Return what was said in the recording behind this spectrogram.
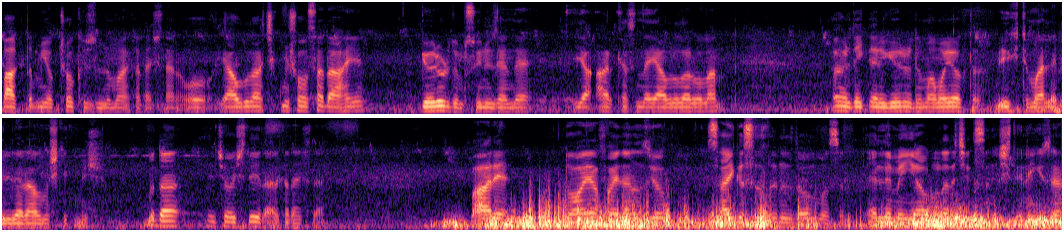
Baktım yok çok üzüldüm arkadaşlar. O yavrular çıkmış olsa dahi görürdüm suyun üzerinde ya arkasında yavrular olan ördekleri görürdüm ama yoktu. Büyük ihtimalle birileri almış gitmiş. Bu da hiç hoş değil arkadaşlar. Bari doğaya faydanız yok. Saygısızlığınız da olmasın. Ellemeyin yavruları çıksın işte ne güzel.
